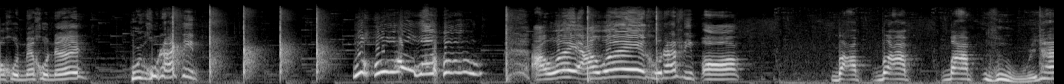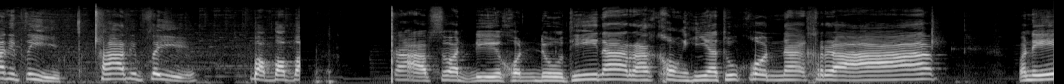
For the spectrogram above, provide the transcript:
พ่อคุณแม่คุณเอ้ยคุณคุณห้าสิบวู้ฮู้วู้ฮู้เอาเว้ย เอาเว้ย คุณห้าสิบออก บับบับบับหูห้าสิบสี่ห้าสิบสี่บับบับบับกราบสวัสดีคนดูที่น่ารักของเฮียทุกคนนะครับ วันนี้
